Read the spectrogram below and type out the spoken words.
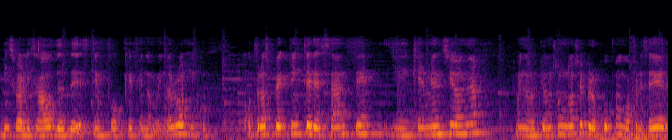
visualizados desde este enfoque fenomenológico. Otro aspecto interesante eh, que él menciona, bueno, Johnson no se preocupa en ofrecer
